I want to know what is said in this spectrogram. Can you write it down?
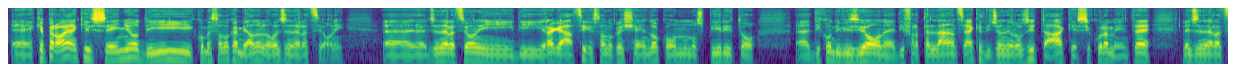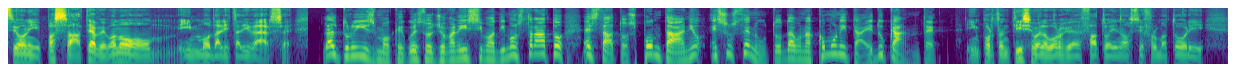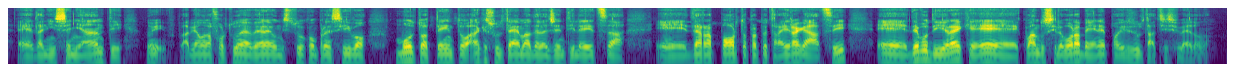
eh, che però è anche il segno di come stanno cambiando le nuove generazioni. Eh, generazioni di ragazzi che stanno crescendo con uno spirito eh, di condivisione, di fratellanza e anche di generosità che sicuramente le generazioni passate avevano in modalità diverse. L'altruismo che questo giovanissimo ha dimostrato è stato spontaneo e sostenuto da una comunità educante importantissimo il lavoro che viene fatto dai nostri formatori eh, dagli insegnanti. Noi abbiamo la fortuna di avere un istituto comprensivo molto attento anche sul tema della gentilezza e del rapporto proprio tra i ragazzi e devo dire che quando si lavora bene poi i risultati si vedono.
